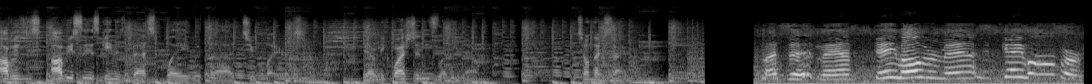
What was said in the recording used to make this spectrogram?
Obviously, obviously, this game is best played with uh, two players. If you have any questions, let me know. Until next time. That's it, man. Game over, man. It's game over.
